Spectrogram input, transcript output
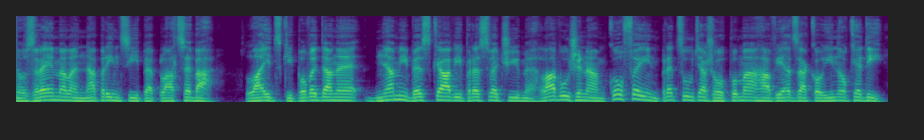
no zrejme len na princípe placeba. Laicky povedané, dňami bez kávy presvedčíme hlavu, že nám kofeín pred súťažou pomáha viac ako inokedy.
